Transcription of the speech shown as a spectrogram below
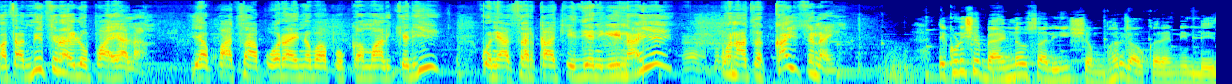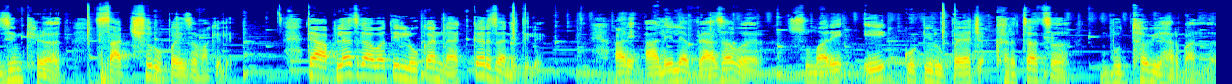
आता मीच राहिलो पायाला. या पाच सहा पोरायनं बापू कमाल केली. कोण्या सरकारची देणगी नाही कोणाचं काहीच नाही. एकोणीसशे ब्याण्णव साली शंभर गावकऱ्यांनी लेझिम खेळत सातशे रुपये जमा केले. ते आपल्याच गावातील लोकांना कर्जाने दिले. आणि आलेल्या व्याजावर सुमारे एक कोटी रुपयाच्या खर्चाचं बुद्धविहार बांधलं.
